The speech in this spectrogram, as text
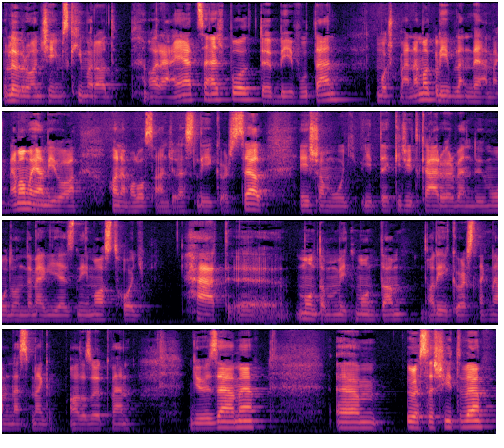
LeBron James kimarad a rájátszásból több év után. Most már nem a cleveland meg nem a Miami-val, hanem a Los Angeles Lakers-szel, és amúgy itt egy kicsit kárörvendő módon, de megjegyezném azt, hogy hát mondtam, amit mondtam, a Lakersnek nem lesz meg az az 50 győzelme összesítve,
